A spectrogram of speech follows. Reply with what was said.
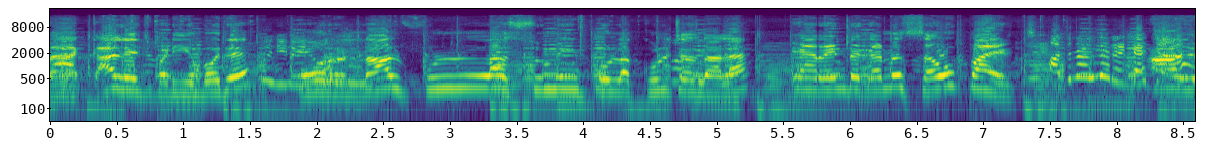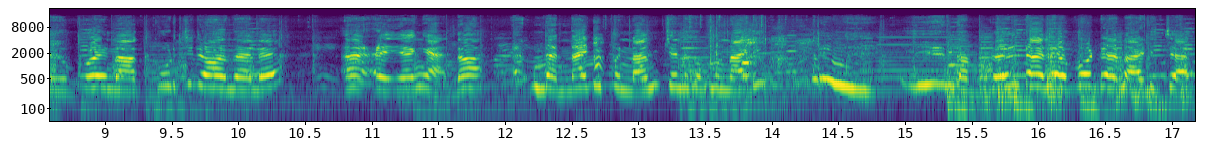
நான் காலேஜ் படிக்கும் போது ஒரு நாள் ஃபுல்லா ஸ்விம்மிங் பூல்ல குளிச்சதுனால என் ரெண்டு கண்ணும் சவுப்பாயிடுச்சு. அதனால தான் ரெண்டாச்சா? அதுக்கு போய் நான் குடிச்சிட்டு வந்தேன்னு எங்க? இந்த நடிப்பு நம்பிச்சலுக்கு முன்னாடி இந்த பெல்டாலே போட்டு என்ன அடிச்சேன்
